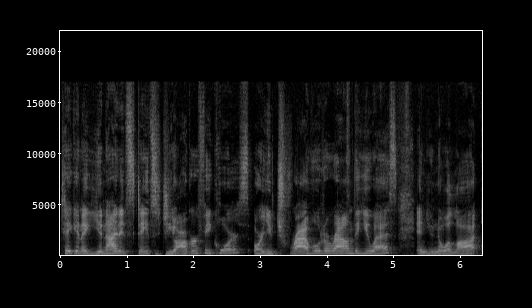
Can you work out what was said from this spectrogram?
taken a United States geography course or you've traveled around the US and you know a lot.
